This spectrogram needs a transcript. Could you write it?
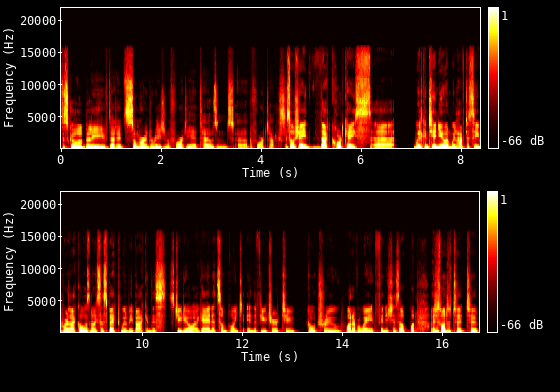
the school believed that it's somewhere in the region of forty eight thousand uh, before tax. So Shane, that court case. Uh, will continue and we'll have to see where that goes. And I suspect we'll be back in this studio again at some point in the future to go through whatever way it finishes up. But I just wanted to to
